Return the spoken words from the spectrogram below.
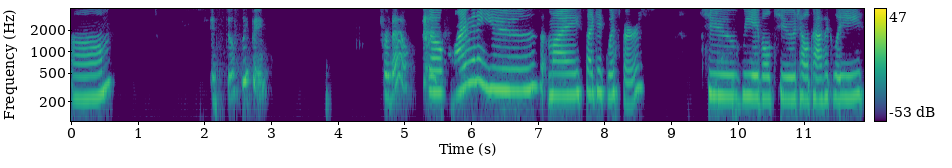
Um, It's still sleeping. For now. so I'm gonna use my psychic whispers to be able to telepathically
